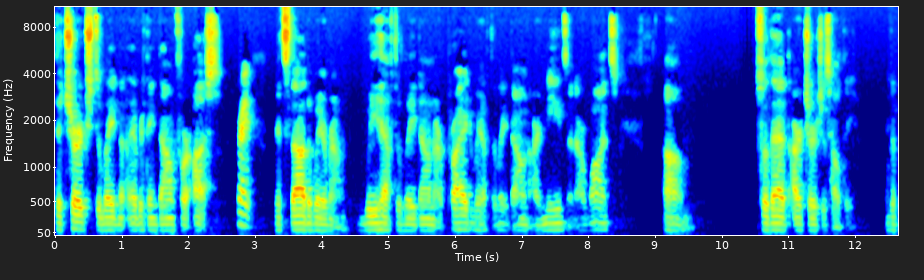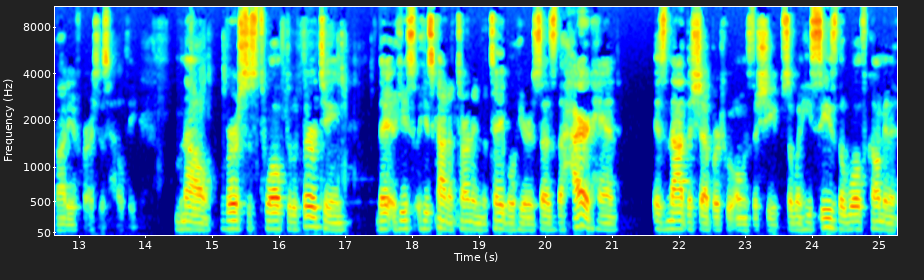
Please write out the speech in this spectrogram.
the church to lay everything down for us. Right. It's the other way around. We have to lay down our pride. We have to lay down our needs and our wants. Um, so that our church is healthy, the body of Christ is healthy. Now, verses 12 through 13, they, he's, he's kind of turning the table here. It says, The hired hand is not the shepherd who owns the sheep. So when he sees the wolf coming,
